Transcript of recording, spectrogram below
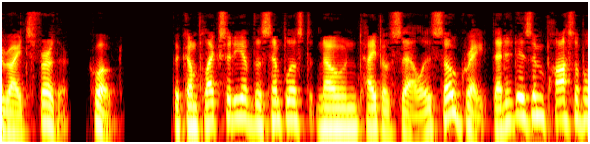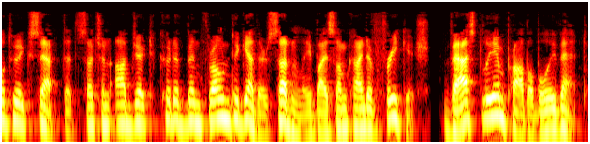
writes further, quote, the complexity of the simplest known type of cell is so great that it is impossible to accept that such an object could have been thrown together suddenly by some kind of freakish, vastly improbable event.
